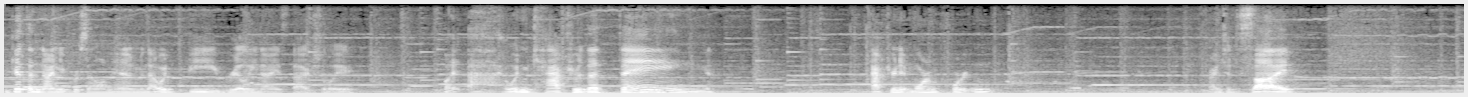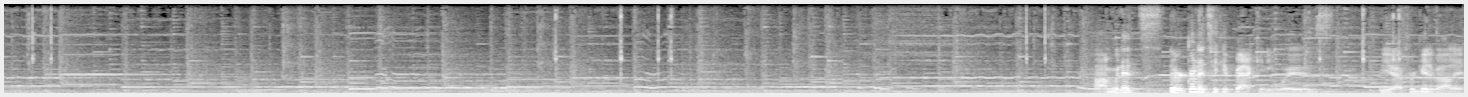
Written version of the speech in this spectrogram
You get the 90% on him, and that would be really nice, actually. But ah, I wouldn't capture the thing! Capturing it more important? Trying to decide. I'm gonna. They're gonna take it back anyways. Yeah, forget about it.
